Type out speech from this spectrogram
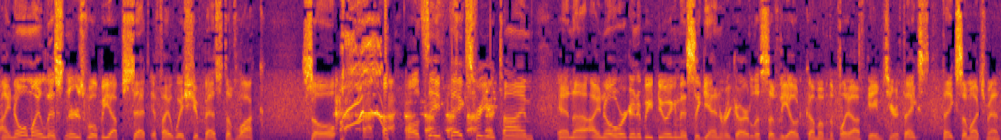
I know my listeners will be upset if I wish you best of luck. So I'll say thanks for your time, and uh, I know we're going to be doing this again, regardless of the outcome of the playoff games here. Thanks, thanks so much, man.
